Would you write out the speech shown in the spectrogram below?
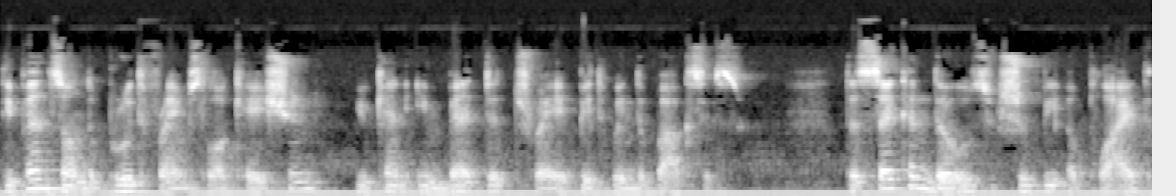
depends on the brood frame's location, you can embed the tray between the boxes. The second dose should be applied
